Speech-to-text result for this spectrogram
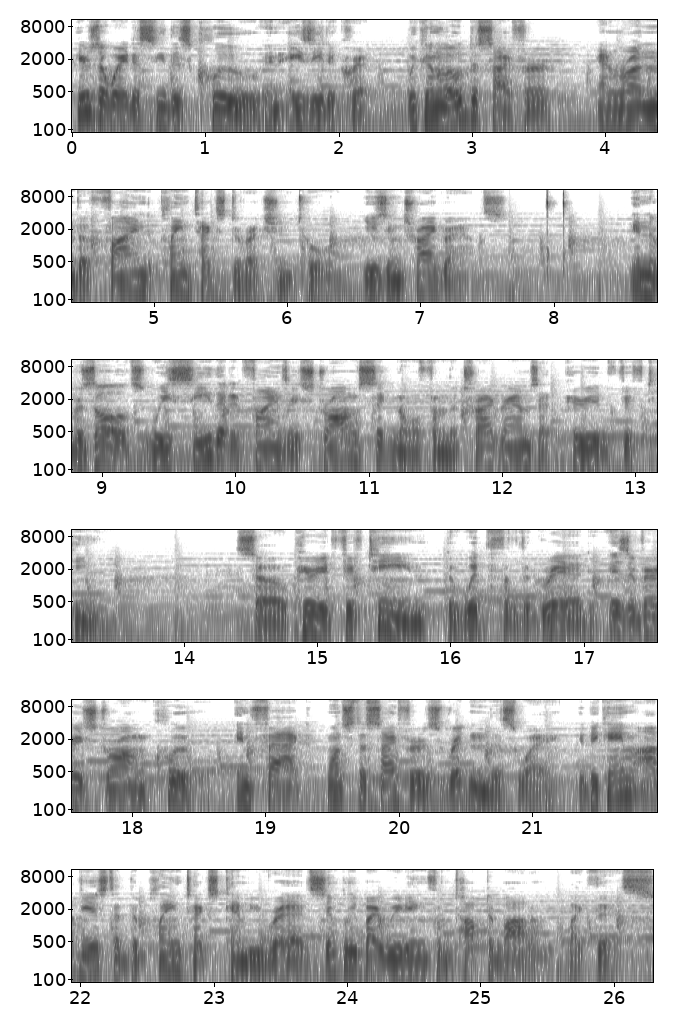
Here's a way to see this clue in AZ Decrypt. We can load the cipher and run the Find Plaintext Direction tool using trigrams. In the results, we see that it finds a strong signal from the trigrams at period 15. So period 15, the width of the grid, is a very strong clue. In fact, once the cipher is written this way, it became obvious that the plain text can be read simply by reading from top to bottom, like this.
